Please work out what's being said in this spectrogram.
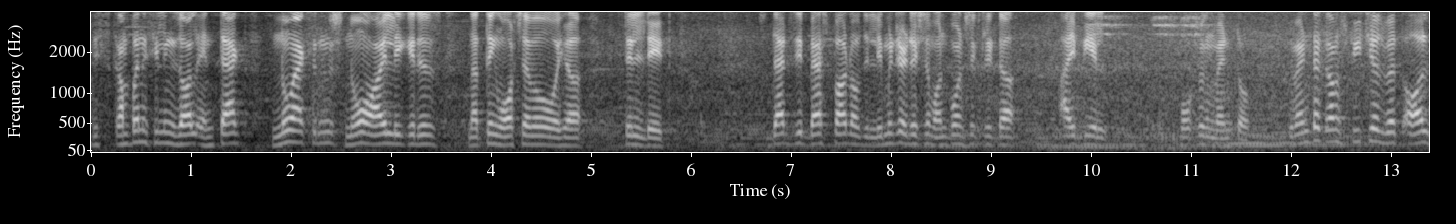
this company sealing is all intact. No accidents, no oil leakages, nothing whatsoever over here till date so that's the best part of the limited edition 1.6 liter IPL Volkswagen Vento. The Vento comes features with all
